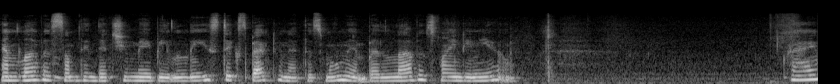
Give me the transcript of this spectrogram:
And love is something that you may be least expecting at this moment, but love is finding you. Okay?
